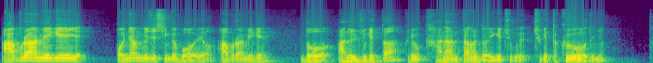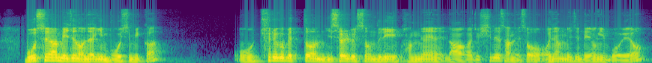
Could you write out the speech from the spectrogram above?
아브라함에게 언약 맺으신 게 뭐예요? 아브라함에게 너 아들 주겠다. 그리고 가나안 땅을 너에게 주, 주겠다. 그거거든요. 모세와 맺은 언약이 무엇입니까? 어, 출애굽했던 이스라엘 백성들이 광야에 나와가지고 시내산에서 언약 맺은 내용이 뭐예요?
